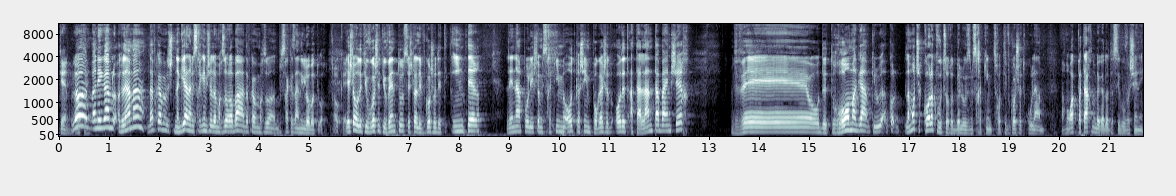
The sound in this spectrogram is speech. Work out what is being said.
כן, לא, אוקיי. אני גם לא, אתה יודע מה? דווקא כשנגיע למשחקים של המחזור הבא, דווקא במחזור, במשחק הזה אני לא בטוח. אוקיי. יש לה עוד את לפגוש את יובנטוס, יש לה לפגוש עוד את אינטר לנפולי, יש לה משחקים מאוד קשים, היא פוגשת עוד את אטלנטה בהמשך, ועוד את רומא גם, כאילו, למרות שכל הקבוצות עוד בלוז משחקים צריכות לפגוש את כולם. אנחנו רק פתחנו בגדול את הסיבוב השני.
